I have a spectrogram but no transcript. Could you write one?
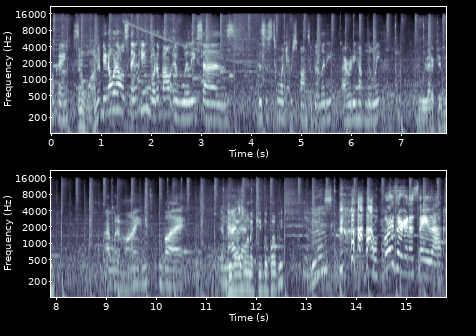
Okay. You don't want him? You know what I was thinking? What about if Willy says, this is too much responsibility. I already have Louis. And we gotta keep him? I wouldn't mind, but imagine. You guys wanna keep a puppy? Yes. of course they're gonna say that.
